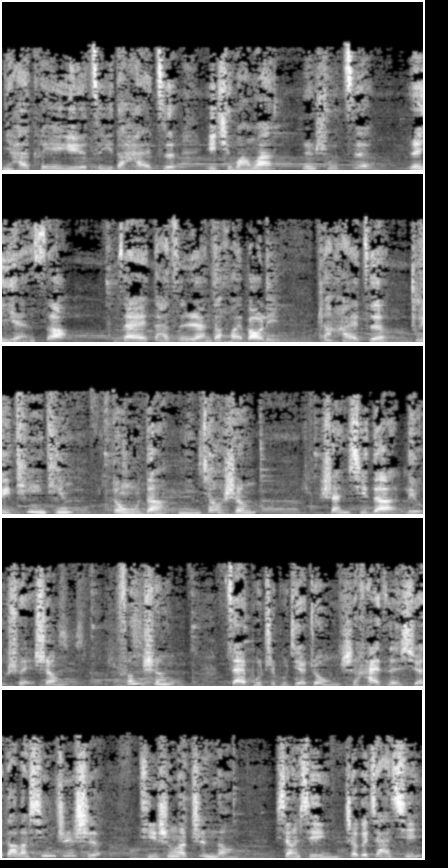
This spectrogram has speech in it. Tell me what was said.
你还可以与自己的孩子一起玩玩认数字、认颜色，在大自然的怀抱里，让孩子注意听一听动物的鸣叫声、山溪的流水声、风声，在不知不觉中，使孩子学到了新知识，提升了智能。相信这个假期，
